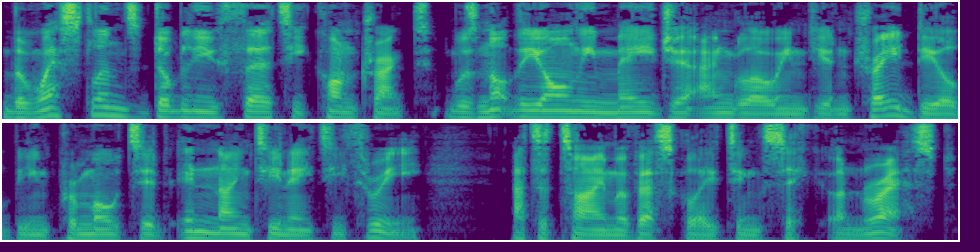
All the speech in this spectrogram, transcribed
The Westlands W30 contract was not the only major Anglo-Indian trade deal being promoted in 1983, at a time of escalating Sikh unrest.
